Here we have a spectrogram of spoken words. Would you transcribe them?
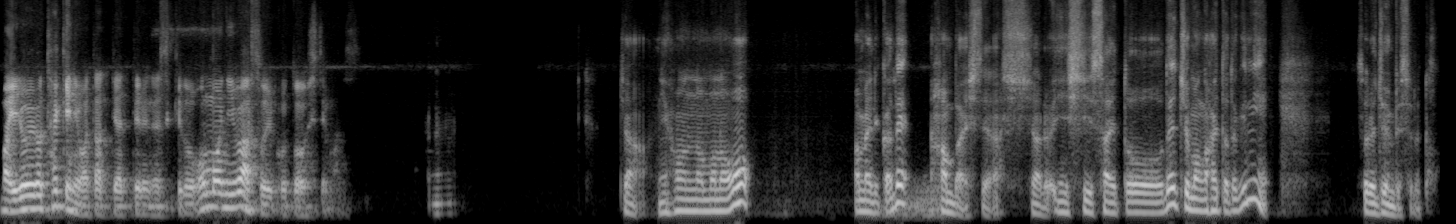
まあいろいろ多岐にわたってやってるんですけど、主にはそういうことをしてます。じゃあ、日本のものをアメリカで販売してらっしゃる EC サイトで注文が入ったときに、それを準備すると。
